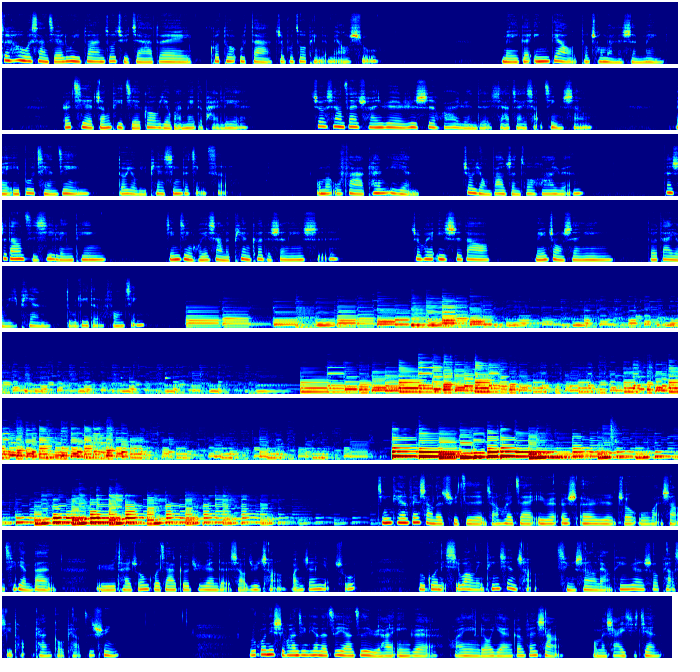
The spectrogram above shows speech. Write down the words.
最后，我想截录一段作曲家对《Koto Uta》这部作品的描述：每一个音调都充满了生命，而且整体结构也完美的排列，就像在穿越日式花园的狭窄小径上，每一步前进都有一片新的景色。我们无法看一眼就拥抱整座花园，但是当仔细聆听，仅仅回想了片刻的声音时，就会意识到每种声音都带有一片独立的风景。分享的曲子将会在一月二十二日周五晚上七点半于台中国家歌剧院的小剧场完整演出。如果你希望聆听现场，请上两厅院售票系统看购票资讯。如果你喜欢今天的自言自语和音乐，欢迎留言跟分享。我们下一期见。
